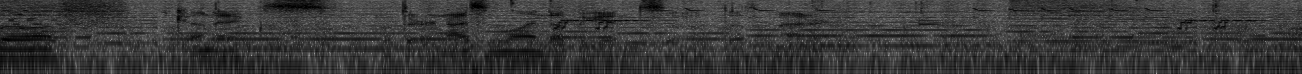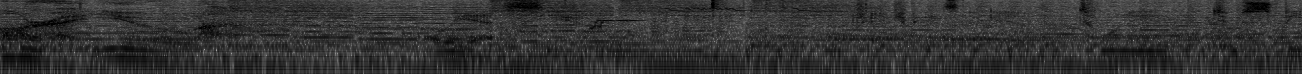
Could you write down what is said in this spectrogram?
Off. But they're nice and lined up again, so it doesn't matter. Alright, you. Oh yes, you. Much HP does that give? 22 speed.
